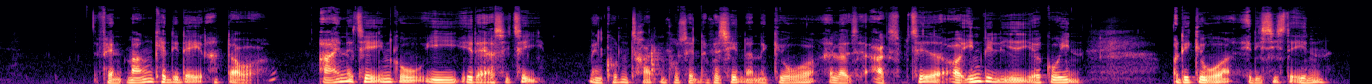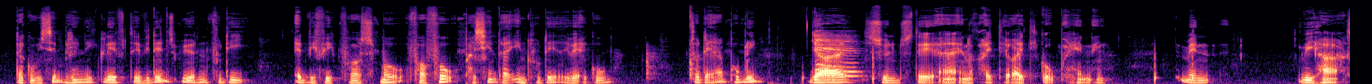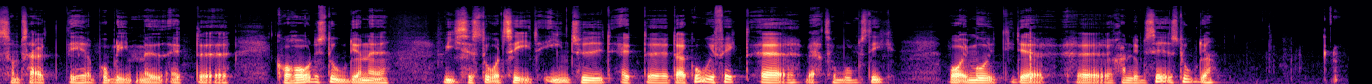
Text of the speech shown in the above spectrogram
fandt mange kandidater, der var egne til at indgå i et RCT, men kun 13 procent af patienterne gjorde, eller accepterede og indvilligede i at gå ind. Og det gjorde, at i sidste ende, der kunne vi simpelthen ikke løfte evidensbyrden, fordi at vi fik for små, for få patienter inkluderet i hver gruppe. Så det er et problem. Jeg øh. synes, det er en rigtig, rigtig god behandling. Men vi har som sagt det her problem med, at øh, kohortestudierne viser stort set entydigt, at øh, der er god effekt af vertebroblastik, hvorimod de der øh, randomiserede studier,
